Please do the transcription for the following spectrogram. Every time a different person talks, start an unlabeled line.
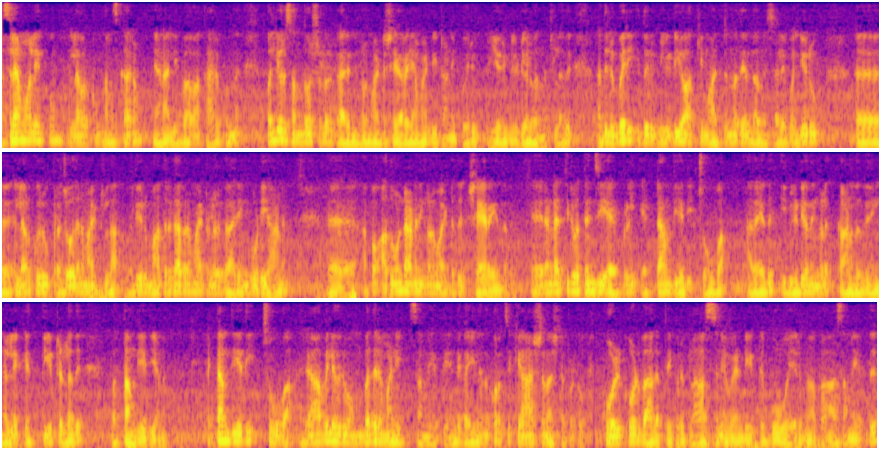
അസ്സാം വലൈക്കും എല്ലാവർക്കും നമസ്കാരം. ഞാൻ അലിബാബ കാരക്കുന്ന്. വലിയൊരു സന്തോഷമുള്ള ഒരു കാര്യം നിങ്ങളുമായിട്ട് ഷെയർ ചെയ്യാൻ വേണ്ടിയിട്ടാണ് ഇപ്പോൾ ഒരു ഈ ഒരു വീഡിയോയിൽ വന്നിട്ടുള്ളത്. അതിലുപരി ഇതൊരു വീഡിയോ ആക്കി മാറ്റുന്നത് എന്താണെന്ന് വെച്ചാൽ വലിയൊരു എല്ലാവർക്കും ഒരു പ്രചോദനമായിട്ടുള്ള വലിയൊരു മാതൃകാപരമായിട്ടുള്ള ഒരു കാര്യം കൂടിയാണ്. അപ്പോൾ അതുകൊണ്ടാണ് നിങ്ങളുമായിട്ട് ഇത് ഷെയർ ചെയ്യുന്നത്. രണ്ടായിരത്തി ഇരുപത്തഞ്ച് ഏപ്രിൽ എട്ടാം തീയതി ചൊവ്വ അതായത് ഈ വീഡിയോ നിങ്ങൾ കാണുന്നത് നിങ്ങളിലേക്ക് എത്തിയിട്ടുള്ളത് പത്താം തീയതിയാണ്. എട്ടാം തീയതി ചൊവ്വ രാവിലെ ഒരു ഒമ്പതര മണി സമയത്ത് എന്റെ കയ്യിൽ നിന്ന് കുറച്ച് ക്യാഷ് നഷ്ടപ്പെട്ടു. കോഴിക്കോട് ഭാഗത്തേക്ക് ഒരു ക്ലാസ്സിന് വേണ്ടിയിട്ട് പോവുമായിരുന്നു അപ്പോൾ ആ സമയത്ത്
